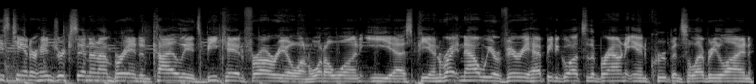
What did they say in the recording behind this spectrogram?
He's Tanner Hendrickson, and I'm Brandon Kiley. It's BK and Ferrario on 101 ESPN. Right now, we are very happy to go out to the Brown and Crouppen Celebrity Line.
